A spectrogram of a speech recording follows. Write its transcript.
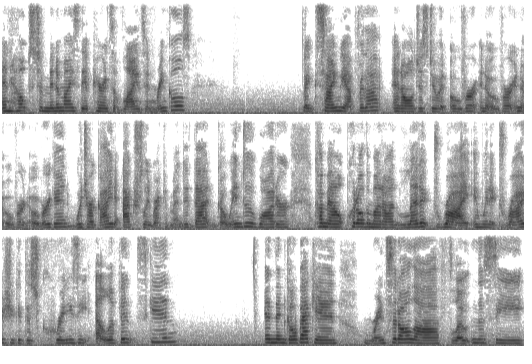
and helps to minimize the appearance of lines and wrinkles. Like sign me up for that and I'll just do it over and over and over and over again, which our guide actually recommended that. Go into the water, come out, put all the mud on, let it dry. And when it dries, you get this crazy elephant skin. And then go back in, rinse it all off, float in the sea,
